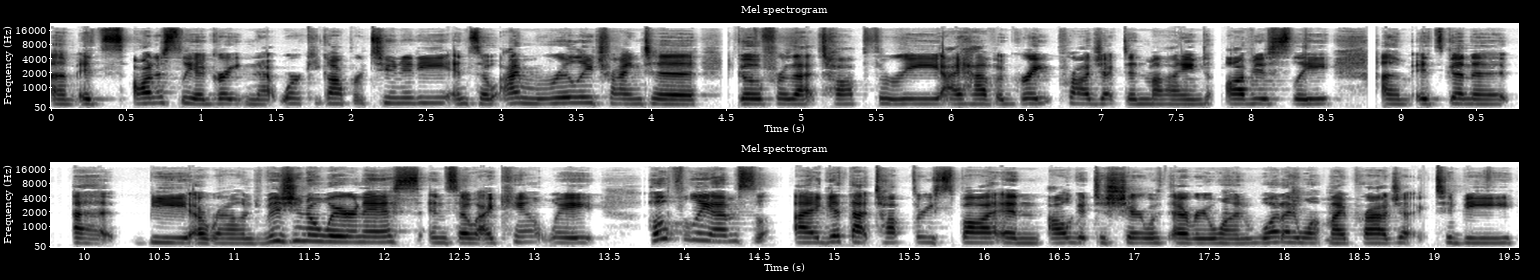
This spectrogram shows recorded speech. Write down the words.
Um, it's honestly a great networking opportunity. And so I'm really trying to go for that top three. I have a great project in mind. Obviously, um, it's going to uh, be around vision awareness. And so I can't wait hopefully I'm I get that top 3 spot and I'll get to share with everyone what I want my project to be.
